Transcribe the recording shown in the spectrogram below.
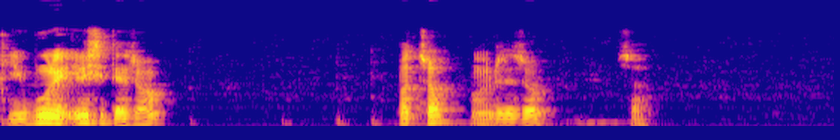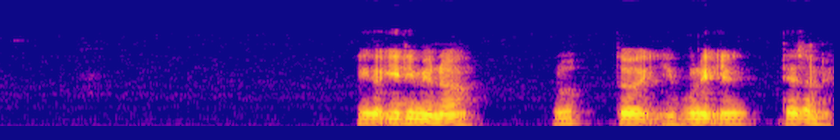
2분의 1씩 되죠. 맞죠? 어, 이렇게 되죠. 자. 이거 1이면은 루트 2분의 1 되잖아요.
